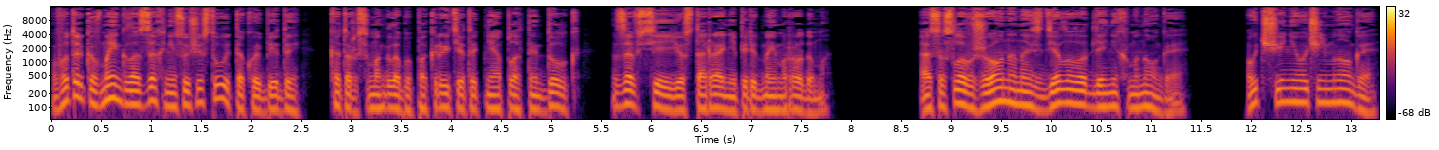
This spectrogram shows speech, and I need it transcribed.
вот только в моих глазах не существует такой беды, которая смогла бы покрыть этот неоплатный долг за все ее старания перед моим родом. А со слов Жон она сделала для них многое. Очень и очень многое.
